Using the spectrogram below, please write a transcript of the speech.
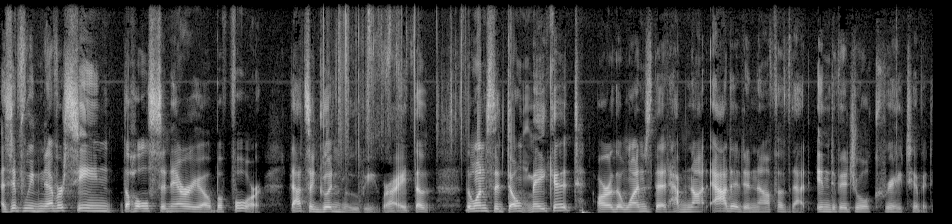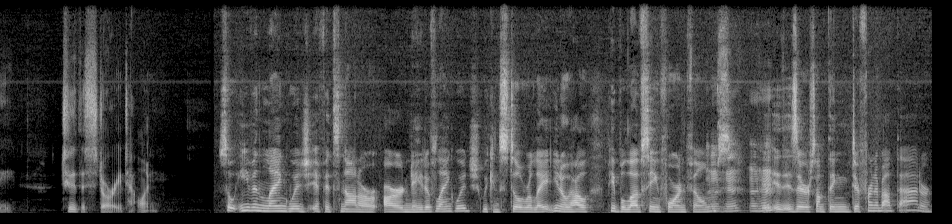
as if we'd never seen the whole scenario before. That's a good movie, right? The the ones that don't make it are the ones that have not added enough of that individual creativity to the storytelling. So even language, if it's not our, our native language, we can still relate. You know how people love seeing foreign films. Mm-hmm, mm-hmm. Is, is there something different about that, or?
